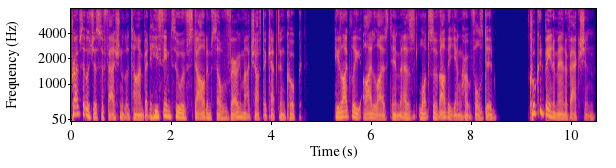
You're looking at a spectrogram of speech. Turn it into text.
Perhaps it was just a fashion at the time, but he seemed to have styled himself very much after Captain Cook. He likely idolized him as lots of other young hopefuls did. Cook had been a man of action.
